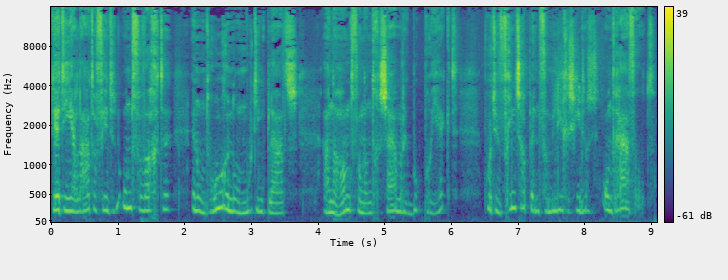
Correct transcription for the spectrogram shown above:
Dertien jaar later vindt een onverwachte en ontroerende ontmoeting plaats. Aan de hand van een gezamenlijk boekproject wordt hun vriendschap en familiegeschiedenis ontrafeld.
